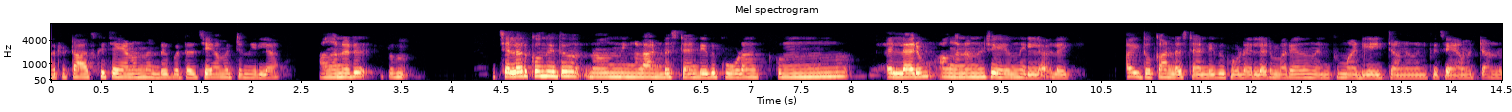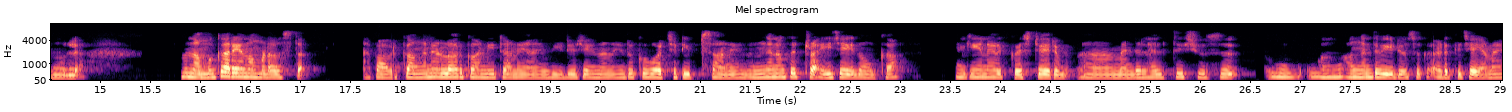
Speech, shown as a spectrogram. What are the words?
ഒരു ടാസ്ക് ചെയ്യണമെന്നുണ്ട് ബട്ട് അത് ചെയ്യാൻ പറ്റുന്നില്ല. അങ്ങനെ ഒരു ഇപ്പം ചിലർക്കൊന്നും ഇത് നിങ്ങളെ അണ്ടർസ്റ്റാൻഡ് ചെയ്ത് കൂടെ നിൽക്കുന്ന. എല്ലാവരും അങ്ങനെയൊന്നും ചെയ്യുന്നില്ല. ലൈക്ക് ഇതൊക്കെ അണ്ടർസ്റ്റാൻഡ് ചെയ്ത് കൂടെ എല്ലാവരും പറയും അത് നിനക്ക് മടിയായിട്ടാണ് നിനക്ക് ചെയ്യാൻ പറ്റാണ്ടൊന്നുമില്ല. അപ്പം നമുക്കറിയാം നമ്മുടെ അവസ്ഥ. അപ്പോൾ അവർക്ക് അങ്ങനെയുള്ളവർക്ക് വേണ്ടിയിട്ടാണ് ഞാൻ വീഡിയോ ചെയ്യുന്നത്. ഇതൊക്കെ കുറച്ച് ടിപ്സാണ് ഇങ്ങനെയൊക്കെ ട്രൈ ചെയ്ത് നോക്കുക. എനിക്കിങ്ങനെ റിക്വസ്റ്റ് വരും. മെന്റൽ ഹെൽത്ത് ഇഷ്യൂസ് അങ്ങനത്തെ വീഡിയോസ് ഇടയ്ക്ക് ചെയ്യണേ.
